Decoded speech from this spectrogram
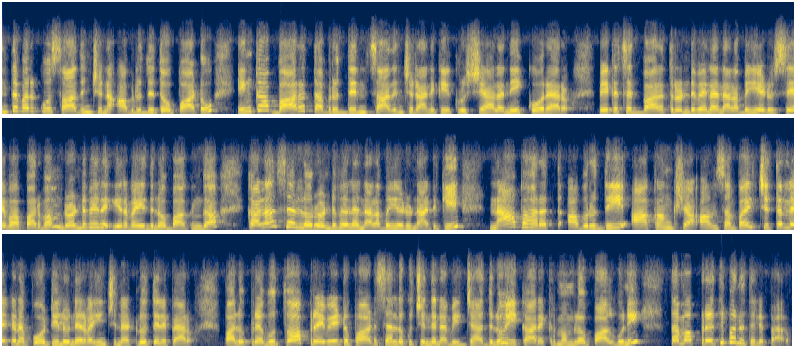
ఇంతవరకు సాధించిన అభివృద్ధితో పాటు ఇంకా భారత్ అభివృద్ధిని సాధించడానికి కృషి చేయాలని కోరారు. వికసిత్ భారత్ రెండు వేల నలభై ఏడు సేవా పర్వం రెండు వేల ఇరవై ఐదులో భాగంగా కళాశాలలో రెండు వేల నలభై ఏడు నాటికి నా భారత్ అభివృద్ధి ఆకాంక్ష అంశంపై చిత్రలేఖన పోటీలు నిర్వహించినట్లు తెలిపారు. పలు ప్రభుత్వ ప్రైవేటు పాఠశాలలకు చెందిన విద్యార్థులు ఈ కార్యక్రమంలో పాల్గొని తమ ప్రతిభను తెలిపారు.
